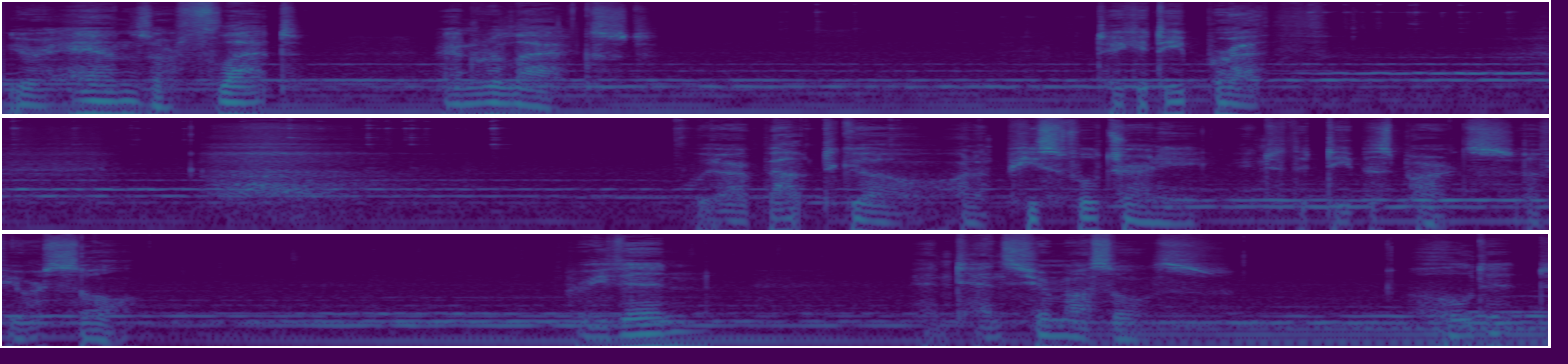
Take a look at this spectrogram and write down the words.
Your hands are flat and relaxed. Take a deep breath. We are about to go on a peaceful journey into the deepest parts of your soul. Breathe in and tense your muscles. Hold it.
